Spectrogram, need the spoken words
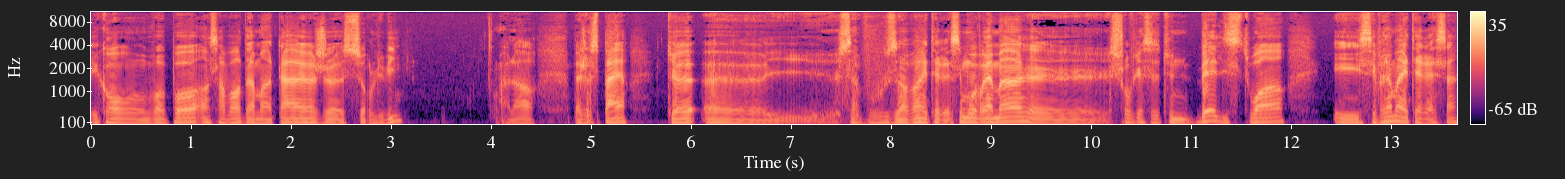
et qu'on va pas en savoir davantage euh, sur lui. Alors, ben, j'espère que euh, ça vous aura intéressé. Moi, vraiment, euh, je trouve que c'est une belle histoire et c'est vraiment intéressant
